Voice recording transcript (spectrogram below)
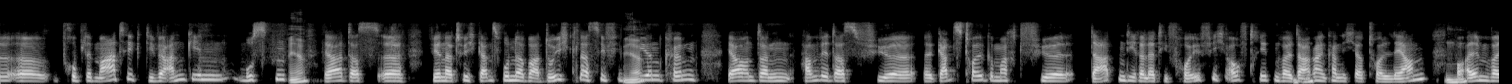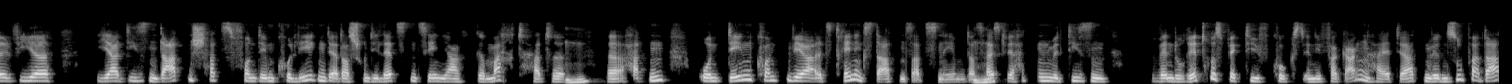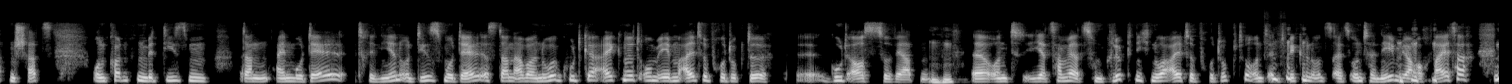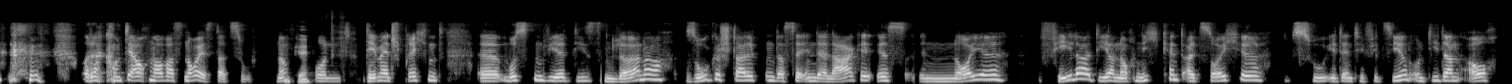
äh, Problematik, die wir angehen mussten. Ja. Ja, dass äh, wir natürlich ganz wunderbar durchklassifizieren können. Ja, und dann haben wir das für äh, ganz toll gemacht für Daten, die relativ häufig auftreten, weil Mhm. daran kann ich ja toll lernen. Mhm. Vor allem, weil wir ja diesen Datenschatz von dem Kollegen, der das schon die letzten zehn Jahre gemacht hatte, Mhm. äh, hatten. Und den konnten wir als Trainingsdatensatz nehmen. Das Mhm. heißt, wir hatten mit diesen, wenn du retrospektiv guckst in die Vergangenheit, ja, hatten wir einen super Datenschatz und konnten mit diesem dann ein Modell trainieren. Und dieses Modell ist dann aber nur gut geeignet, um eben alte Produkte äh, gut auszuwerten. Mhm. Äh, und jetzt haben wir zum Glück nicht nur alte Produkte und entwickeln uns als Unternehmen ja auch weiter. Oder kommt ja auch mal was Neues dazu. Ne? Okay. Und dementsprechend äh, mussten wir diesen Learner so gestalten, dass er in der Lage ist, in neue Fehler, die er noch nicht kennt, als solche zu identifizieren und die dann auch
